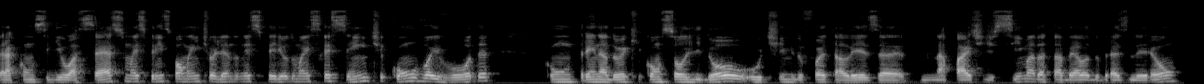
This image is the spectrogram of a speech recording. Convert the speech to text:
para conseguir o acesso, mas principalmente olhando nesse período mais recente com o Voivoda, com um treinador que consolidou o time do Fortaleza na parte de cima da tabela do Brasileirão,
